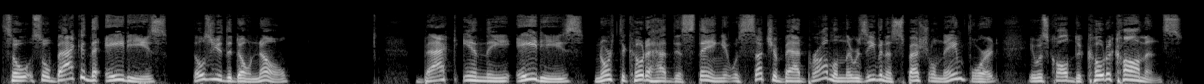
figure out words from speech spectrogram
So so back in the 80s, those of you that don't know, back in the 80s, North Dakota had this thing. It was such a bad problem. There was even a special name for it. It was called Dakota Commons.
